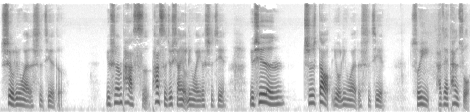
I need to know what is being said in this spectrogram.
是有另外的世界的。有些人怕死，怕死就想有另外一个世界；有些人知道有另外的世界，所以他在探索。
